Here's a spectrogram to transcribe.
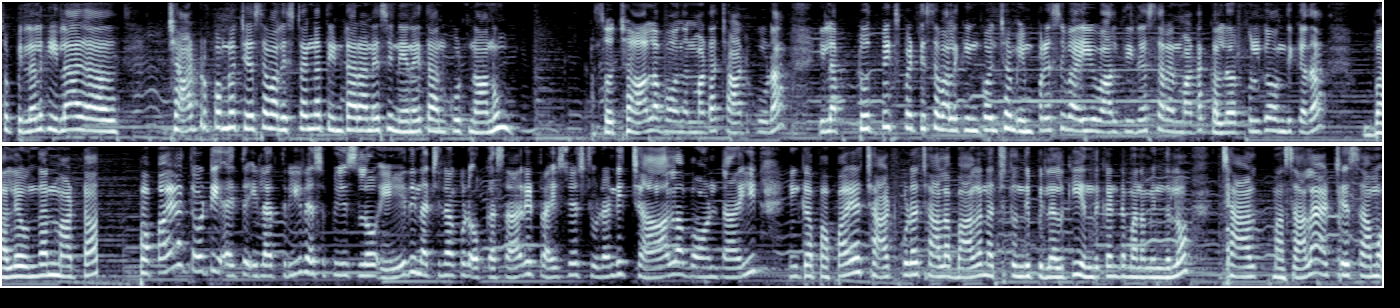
సో పిల్లలకి ఇలా చాట్ రూపంలో చేస్తే వాళ్ళు ఇష్టంగా తింటారనేసి నేనైతే అనుకుంటున్నాను. సో చాలా బాగుందన్నమాట చాట్ కూడా. ఇలా టూత్ పిక్స్ పెట్టిస్తే వాళ్ళకి ఇంకొంచెం ఇంప్రెసివ్ అయ్యి వాళ్ళు తినేస్తారనమాట కలర్ఫుల్గా ఉంది కదా. భలే ఉందన్నమాట. పపాయ తోటి అయితే ఇలా త్రీ రెసిపీస్లో ఏది నచ్చినా కూడా ఒక్కసారి ట్రై చేసి చూడండి. చాలా బాగుంటాయి. ఇంకా పపాయ చాట్ కూడా చాలా బాగా నచ్చుతుంది పిల్లలకి. ఎందుకంటే మనం ఇందులో చాట్ మసాలా యాడ్ చేసాము.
